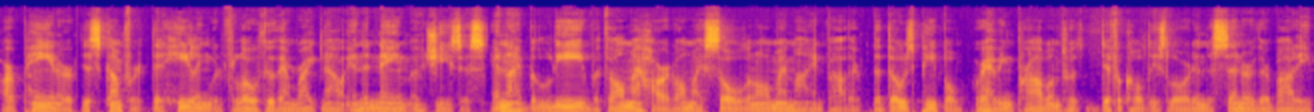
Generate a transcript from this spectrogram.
or pain or discomfort, that healing would flow through them right now in the name of Jesus. And I believe with all my heart, all my soul, and all my mind, Father, that those people who are having problems with difficulties, Lord, in the center of their body,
